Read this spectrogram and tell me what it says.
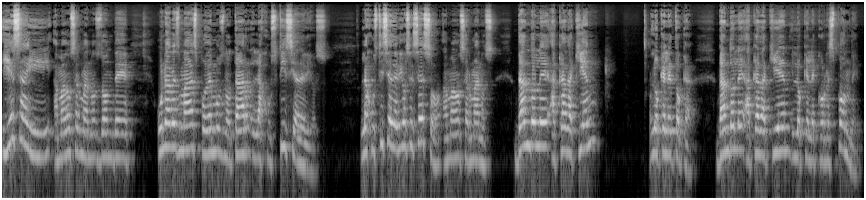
Y es ahí, amados hermanos, donde una vez más podemos notar la justicia de Dios. La justicia de Dios es eso, amados hermanos, dándole a cada quien lo que le toca, dándole a cada quien lo que le corresponde,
